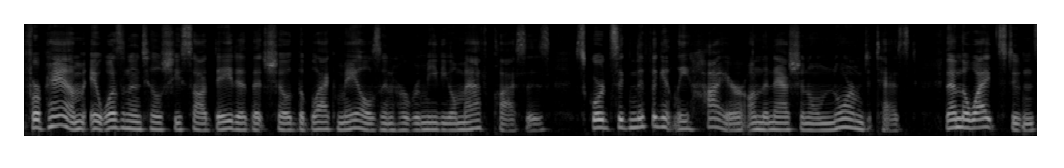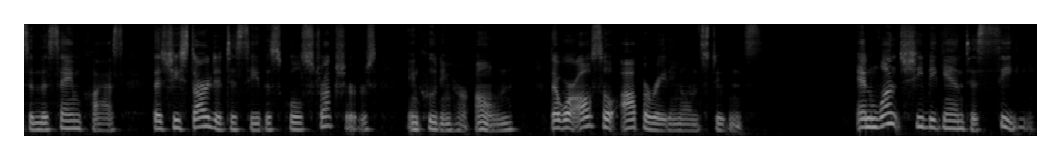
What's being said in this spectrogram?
For Pam, it wasn't until she saw data that showed the black males in her remedial math classes scored significantly higher on the national normed test than the white students in the same class that she started to see the school structures, including her own, that were also operating on students. And once she began to see,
